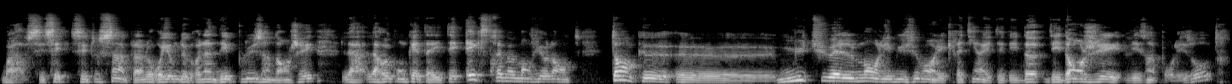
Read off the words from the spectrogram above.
Voilà, c'est tout simple. Hein. Le royaume de Grenade n'est plus un danger. La, la, reconquête a été extrêmement violente tant que euh, mutuellement les musulmans et les chrétiens étaient des, dangers les uns pour les autres,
